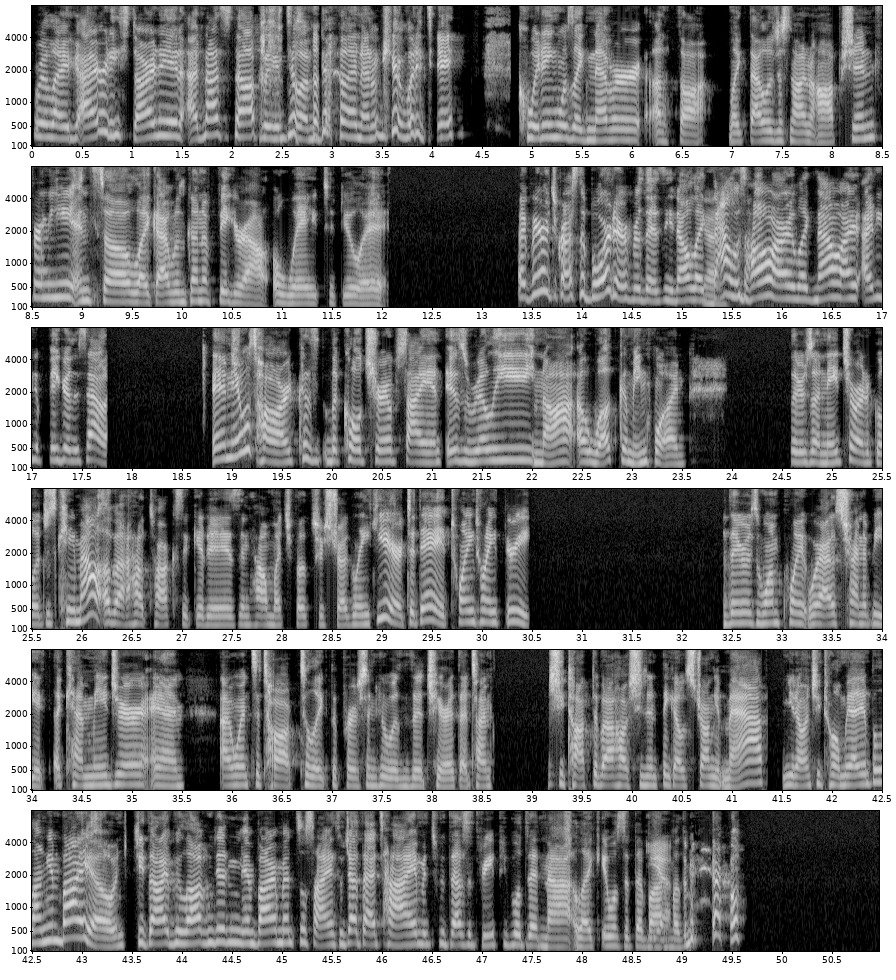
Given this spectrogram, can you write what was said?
We're like, I already started. I'm not stopping until I'm done. I don't care what it takes. Quitting was like never a thought. Like that was just not an option for me. And so like I was going to figure out a way to do it. My parents crossed the border for this, you know, like yeah. that was hard. Like now I, I need to figure this out. And it was hard because the culture of science is really not a welcoming one. There's a Nature article that just came out about how toxic it is and how much folks are struggling here today, 2023. There was one point where I was trying to be a, a chem major and I went to talk to like the person who was the chair at that time. She talked about how she didn't think I was strong at math, you know, and she told me I didn't belong in bio. And she thought I belonged in environmental science, which at that time in 2003, people did not like it was at the bottom yeah. of the barrel.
